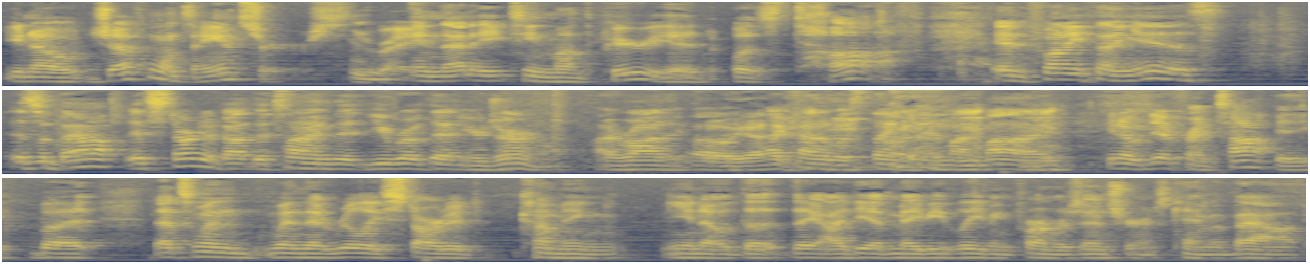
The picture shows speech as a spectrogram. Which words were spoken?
you know, Jeff wants answers, Right. And that eighteen month period was tough. And funny thing is, is about it started about the time that you wrote that in your journal. Ironically, Oh, yeah? I kind of was thinking in my mind, you know, different topic, but that's when when it really started coming. You know, the the idea of maybe leaving farmers insurance came about.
